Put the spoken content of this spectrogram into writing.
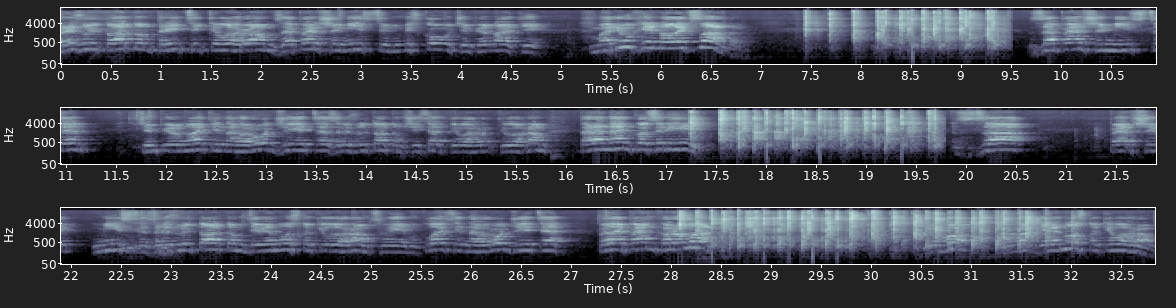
Результатом 30 кг за перше місце в міському чемпіонаті Марюхін Олександр. За перше місце в чемпіонаті нагороджується з результатом 60 кг Тараненко Сергій. За перше місце з результатом 90 кг в своєму класі нагороджується Пилипенко Роман. Його 90 кг.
